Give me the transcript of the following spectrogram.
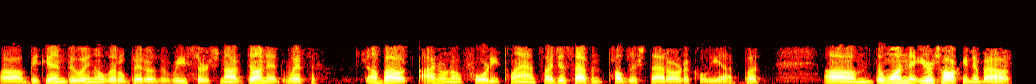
uh, begin doing a little bit of the research, and I've done it with about I don't know 40 plants. I just haven't published that article yet, but um, the one that you're talking about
